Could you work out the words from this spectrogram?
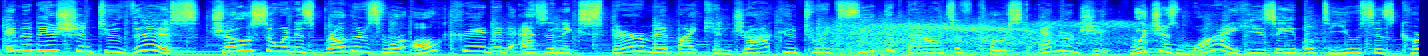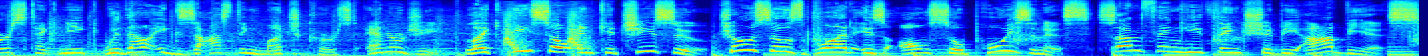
In addition to this, Choso and his brothers were all created as an experiment by Kenjaku to exceed the bounds of cursed energy, which is why he is able to use his curse technique without exhausting much cursed energy. Like Eso and Kechizu, Choso's blood is also poisonous, something he thinks should be obvious.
